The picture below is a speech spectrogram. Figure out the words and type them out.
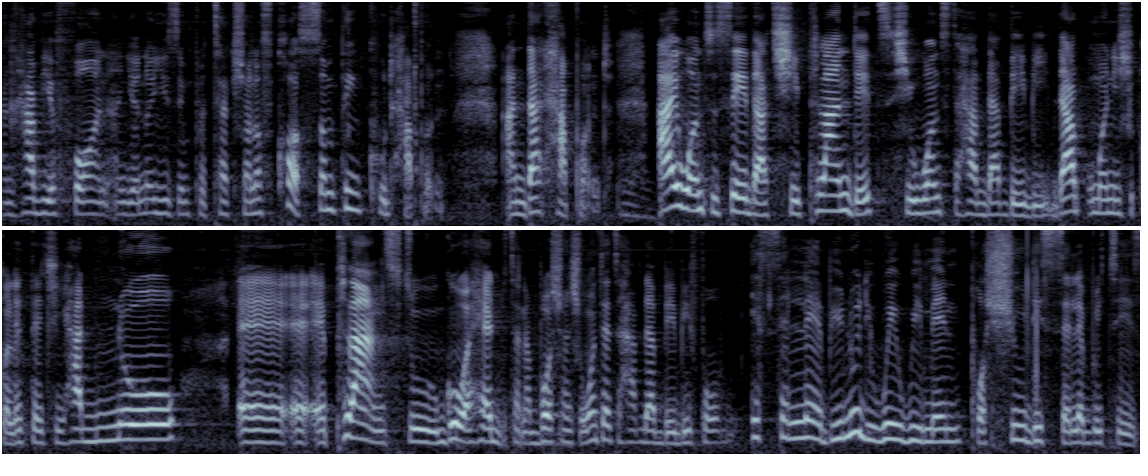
and have your fun and you're not using protection. Of course, something could happen. And that happened. Mm -hmm. I want to say that she planned it. She wants to have that baby. That money she collected, she had no uh, uh, plans to go ahead with an abortion. She wanted to have that baby for a celeb. You know the way women pursue these celebrities.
